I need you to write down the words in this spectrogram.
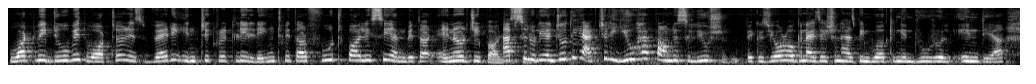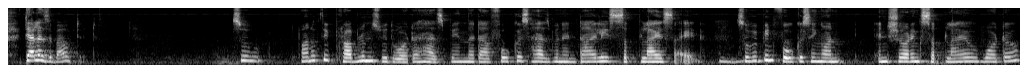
What we do with water is very intricately linked with our food policy and with our energy policy. Absolutely. And Jyoti, actually, you have found a solution because your organization has been working in rural India. Tell us about it. So one of the problems with water has been that our focus has been entirely supply side. Hmm. So we've been focusing on ensuring supply of water,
